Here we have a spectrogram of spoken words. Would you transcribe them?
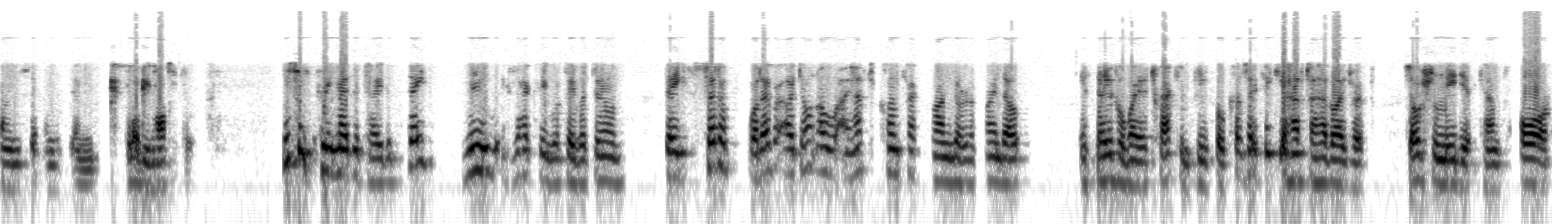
time sitting in bloody hospital. This was premeditated. They knew exactly what they were doing. They set up whatever. I don't know. I have to contact Grindr and find out if they have a way of tracking people because I think you have to have either a social media account or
